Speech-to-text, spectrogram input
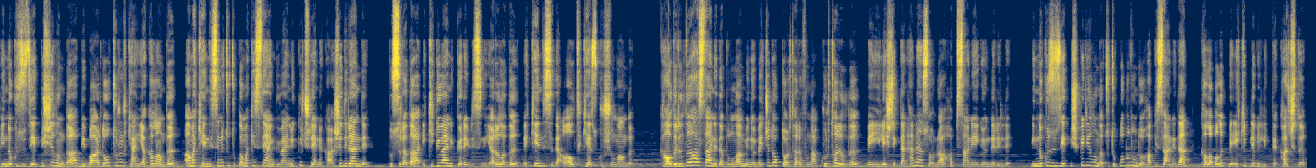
1970 yılında bir barda otururken yakalandı ama kendisini tutuklamak isteyen güvenlik güçlerine karşı direndi. Bu sırada iki güvenlik görevlisini yaraladı ve kendisi de 6 kez kurşunlandı. Kaldırıldığı hastanede bulunan bir nöbetçi doktor tarafından kurtarıldı ve iyileştikten hemen sonra hapishaneye gönderildi. 1971 yılında tutuklu bulunduğu hapishaneden kalabalık bir ekiple birlikte kaçtı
